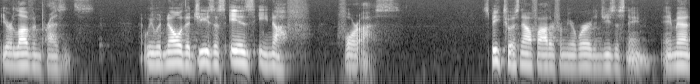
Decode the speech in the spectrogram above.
your love and presence, that we would know that Jesus is enough for us. Speak to us now, Father, from your word in Jesus' name. Amen.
